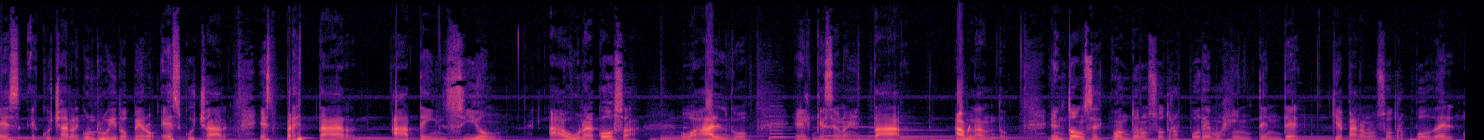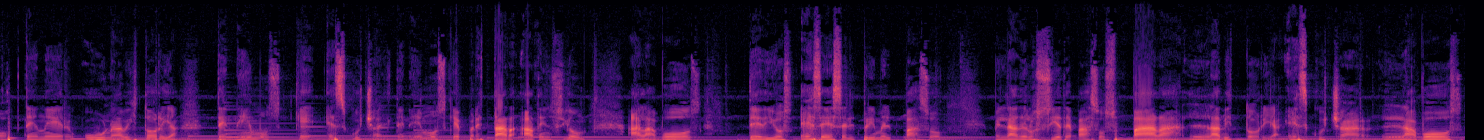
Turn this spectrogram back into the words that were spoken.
Es escuchar algún ruido, pero escuchar es prestar atención a una cosa o a algo el que se nos está hablando. Entonces, cuando nosotros podemos entender que para nosotros poder obtener una victoria, tenemos que escuchar, tenemos que prestar atención a la voz de Dios. Ese es el primer paso ¿verdad? De los siete pasos para la victoria. Escuchar la voz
